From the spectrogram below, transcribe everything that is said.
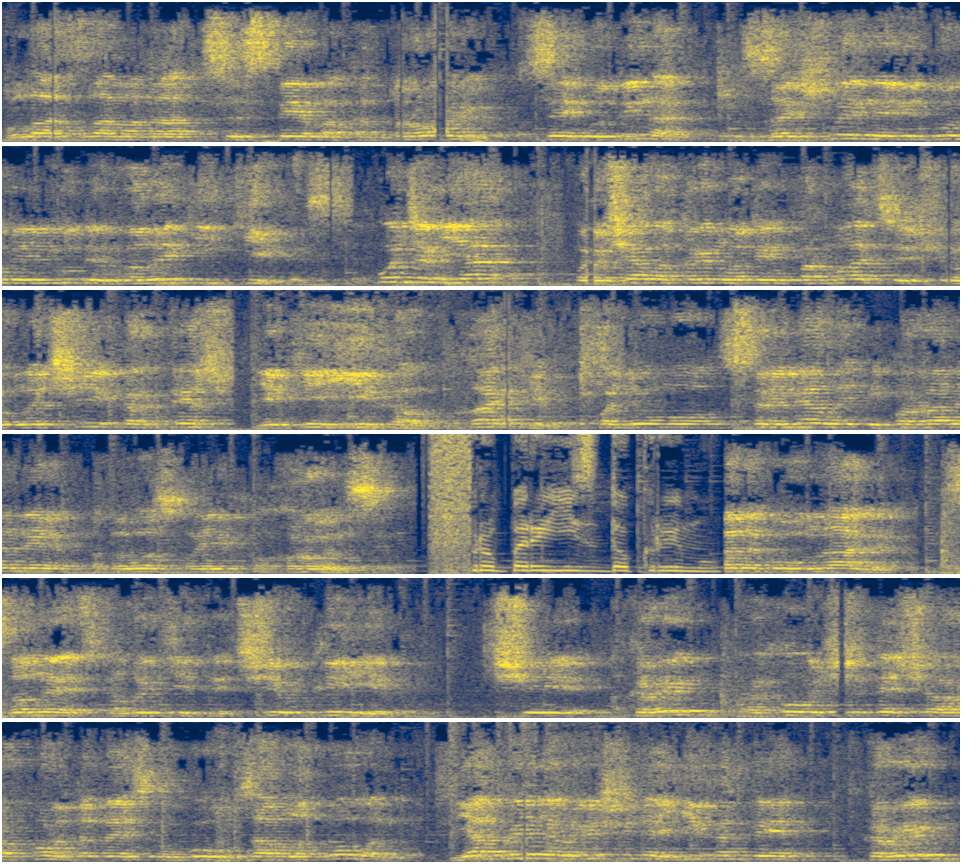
була зламана система контролю. В цей будинок зайшли невідомі люди в великій кількості. Потім я почав отримувати інформацію, що вночі кортеж, який їхав в Харків, по ньому стріляли і поранені одного з своїх охоронців. Про переїзд до Криму. У мене був намір з Донецька летіти чи в Київ, чи в Крим, враховуючи те, що аеропорт Донецьку був заблокований, я прийняв рішення їхати в Крим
